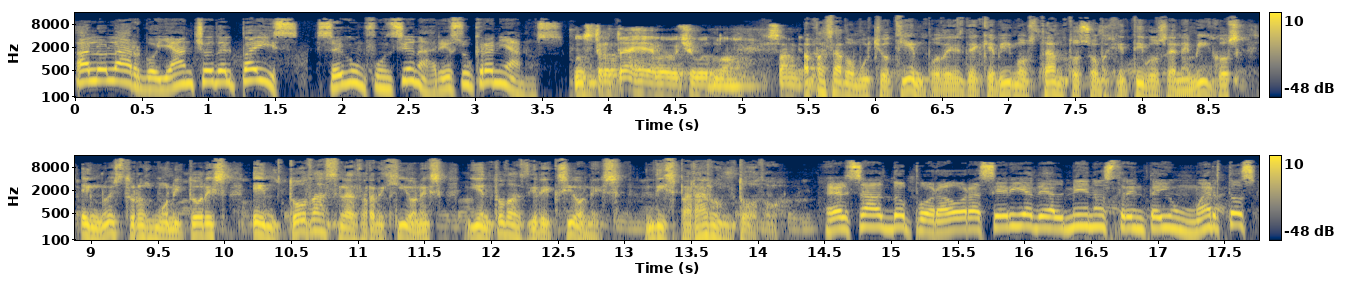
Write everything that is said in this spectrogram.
a lo largo y ancho del país, según funcionarios ucranianos. Ha pasado mucho tiempo desde que vimos tantos objetivos enemigos en nuestros monitores en todas las regiones y en todas direcciones. Dispararon todo. El saldo por ahora sería de al menos 31 muertos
